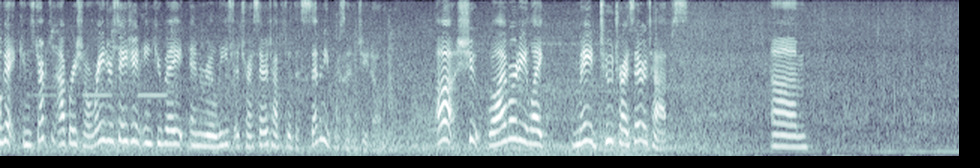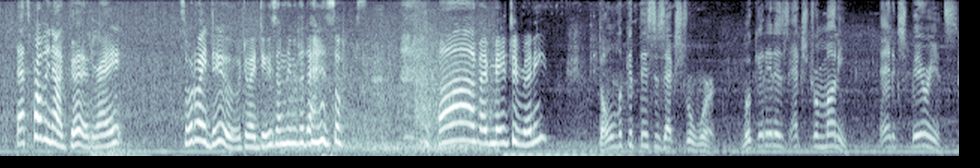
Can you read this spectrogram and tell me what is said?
Okay, construct an operational ranger station, incubate, and release a Triceratops with a 70% genome. Ah, shoot. Well, I've already, like, made two Triceratops. Um, that's probably not good, right? So what do I do? Do I do something with the dinosaurs? ah, if I've made too many? Don't look at this as extra work. Look at it as extra money and experience.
